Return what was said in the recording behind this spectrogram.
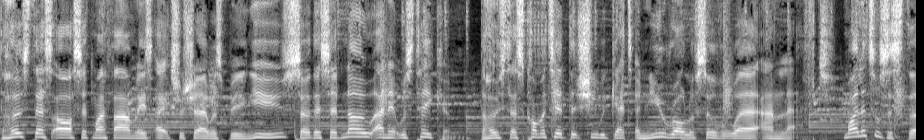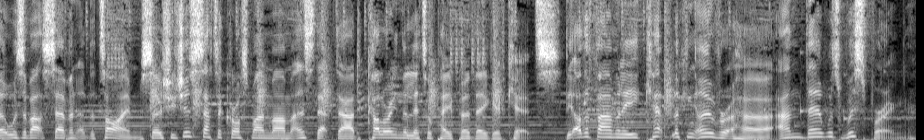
The hostess asked if my family's extra chair was being used, so they said no and it was taken. The hostess commented that she would get a new roll of silverware and left. My little sister was about seven at the time, so she just sat across my mum and stepdad, colouring the little paper they give kids. The other family kept looking over at her, and there was whispering.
